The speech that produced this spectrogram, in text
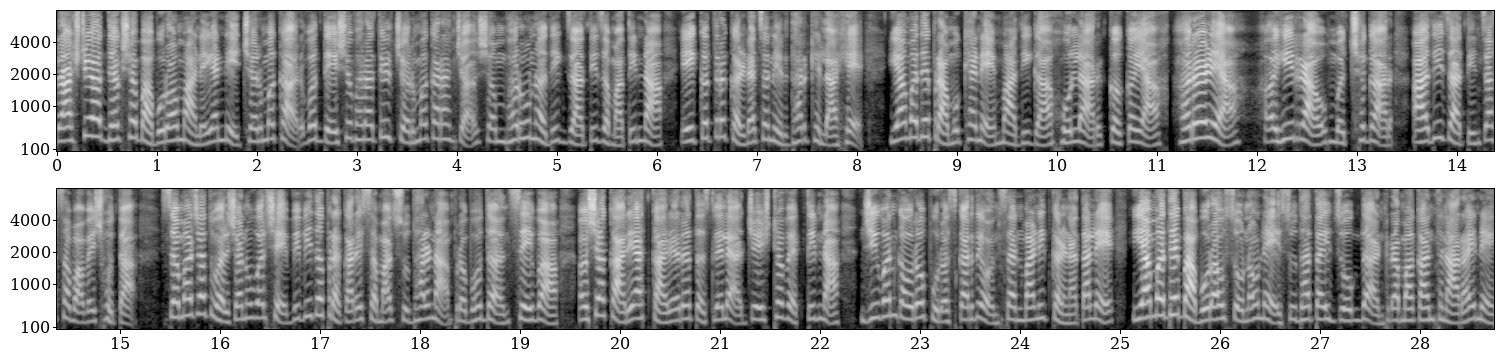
राष्ट्रीय अध्यक्ष बाबूराव माने यांनी चर्मकार व देशभरातील चर्मकारांच्या शंभरहून अधिक जाती जमातींना एकत्र करण्याचा निर्धार केला आहे. यामध्ये प्रामुख्याने मादिगा होलार ककया हरळ्या अहिरराव मच्छगार आदी जातींचा समावेश होता. समाजात वर्षानुवर्षे विविध प्रकारे समाज सुधारणा प्रबोधन सेवा अशा कार्यात कार्यरत असलेल्या ज्येष्ठ व्यक्तींना जीवनगौरव पुरस्कार देऊन सन्मानित करण्यात आले. यामध्ये बाबूराव सोनवणे सुधाताई जोगदान रमाकांत नारायणे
